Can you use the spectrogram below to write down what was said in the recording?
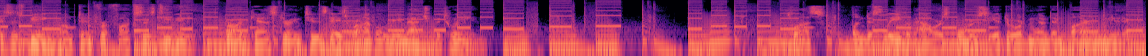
noise is being pumped in for Fox's TV broadcast during Tuesday's rivalry match between Plus, Bundesliga powers Borussia Dortmund and Bayern Munich.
